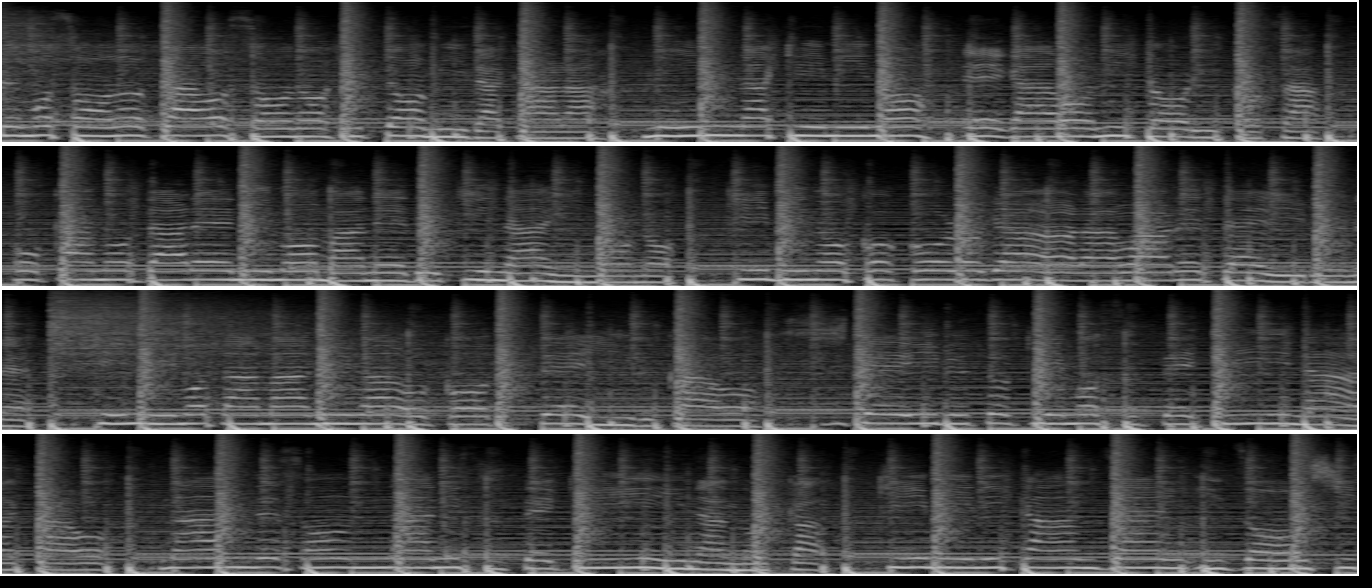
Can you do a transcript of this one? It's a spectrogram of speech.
つもその顔その瞳だからみんな君の笑顔に虜さ他の誰にも真似できないもの君の心が現れているね。君もたまには怒っている顔。している時も素敵な顔。なんでそんなに素敵なのか。君に完全依存し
